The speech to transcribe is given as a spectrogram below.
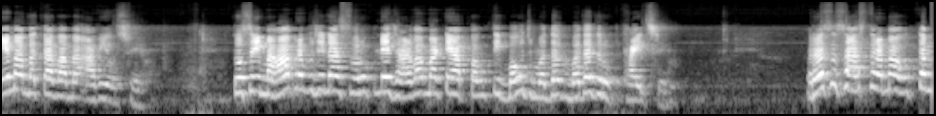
એમાં બતાવવામાં આવ્યો છે. તો શ્રી મહાપ્રભુજીના સ્વરૂપને જાણવા માટે આ પંક્તિ બહુ જ મદદ મદદરૂપ થાય છે. રસશાસ્ત્રમાં ઉત્તમ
